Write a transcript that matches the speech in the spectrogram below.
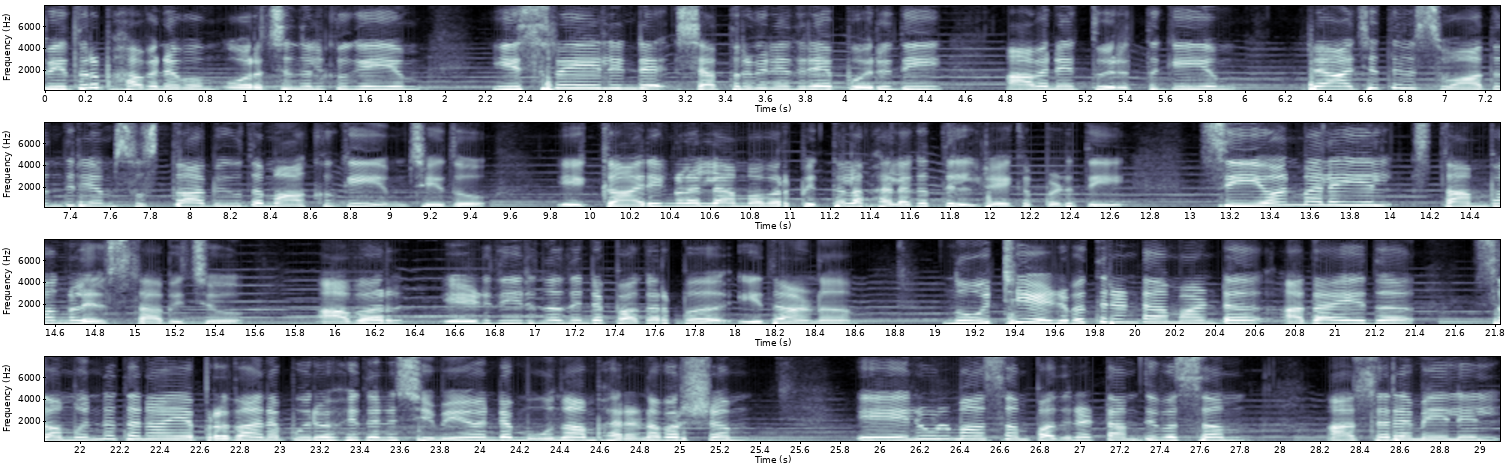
പിതൃഭവനവും ഉറച്ചു നിൽക്കുകയും ഇസ്രയേലിന്റെ ശത്രുവിനെതിരെ പൊരുതി അവനെ തുരത്തുകയും രാജ്യത്തിൽ സ്വാതന്ത്ര്യം സുസ്ഥാപിതമാക്കുകയും ചെയ്തു. ഇക്കാര്യങ്ങളെല്ലാം അവർ പിത്തള ഫലകത്തിൽ രേഖപ്പെടുത്തി. സിയോൻ മലയിൽ സ്തംഭങ്ങളിൽ സ്ഥാപിച്ചു. അവർ എഴുതിയിരുന്നതിന്റെ പകർപ്പ് ഇതാണ്. നൂറ്റി എഴുപത്തിരണ്ടാം ആണ്ട് അതായത് സമുന്നതനായ പ്രധാന പുരോഹിതൻ ശിമയോന്റെ മൂന്നാം ഭരണവർഷം ഏലൂൾ മാസം പതിനെട്ടാം ദിവസം അസരമേലിൽ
